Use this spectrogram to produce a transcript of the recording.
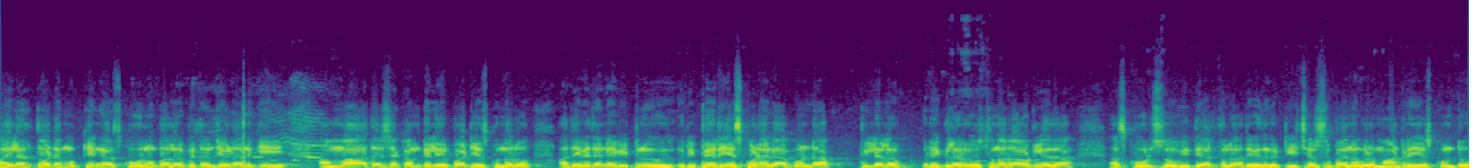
మహిళలతోటే ముఖ్యంగా స్కూల్ను బలోపేతం చేయడానికి అమ్మ ఆదర్శ కమిటీలు ఏర్పాటు చేసుకున్నారు. అదేవిధంగా వీటిని రిపేర్ చేసుకోవడం కాకుండా పిల్లలు రెగ్యులర్గా వస్తున్నా రావట్లేదా? ఆ స్కూల్స్ విద్యార్థులు అదేవిధంగా టీచర్స్ పైన కూడా మానిటర్ చేసుకుంటూ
